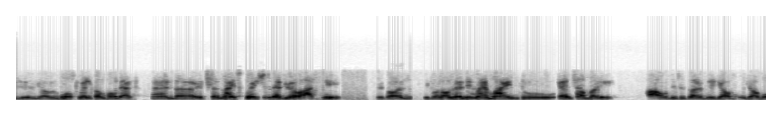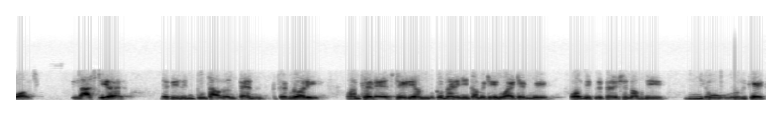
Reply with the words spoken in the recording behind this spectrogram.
You're most welcome for that. And uh, it's a nice question that you have asked me because it was always in my mind to tell somebody how difficult the job was. Last year, that is in 2010 February, Wankhede Stadium managing committee invited me for the preparation of the new wicket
